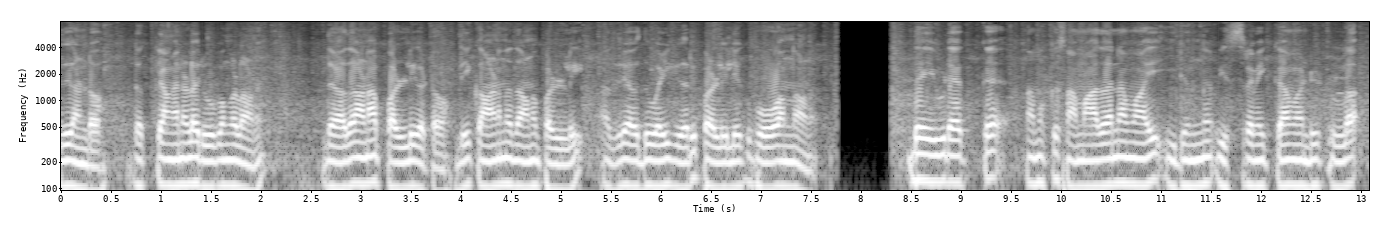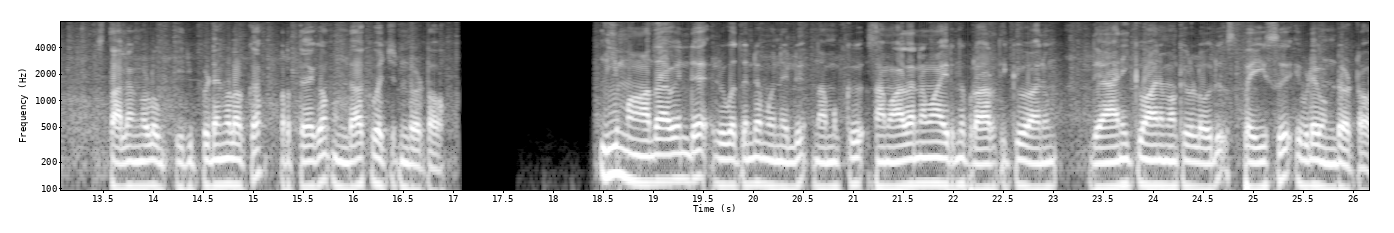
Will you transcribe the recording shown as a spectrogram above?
ഇത് കണ്ടോ? ഇതൊക്കെ അങ്ങനെയുള്ള രൂപങ്ങളാണ്. ഇത് അതാണ് ആ പള്ളി കേട്ടോ. ഇത് ഈ കാണുന്നതാണ് പള്ളി. അതിൽ അതുവഴി കയറി പള്ളിയിലേക്ക് പോകാവുന്നതാണ് ഇത് ഇവിടെയൊക്കെ നമുക്ക് സമാധാനമായി ഇരുന്ന് വിശ്രമിക്കാൻ വേണ്ടിയിട്ടുള്ള സ്ഥലങ്ങളും ഇരിപ്പിടങ്ങളൊക്കെ പ്രത്യേകം ഉണ്ടാക്കി വച്ചിട്ടുണ്ട് കേട്ടോ. ഈ മാതാവിന്റെ രൂപത്തിന്റെ മുന്നിൽ നമുക്ക് സമാധാനമായിരുന്ന് പ്രാർത്ഥിക്കുവാനും ധ്യാനിക്കുവാനുമൊക്കെയുള്ള ഒരു സ്പേസ് ഇവിടെ ഉണ്ട് കേട്ടോ.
